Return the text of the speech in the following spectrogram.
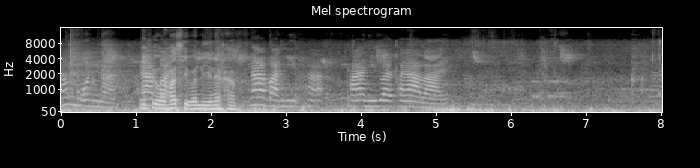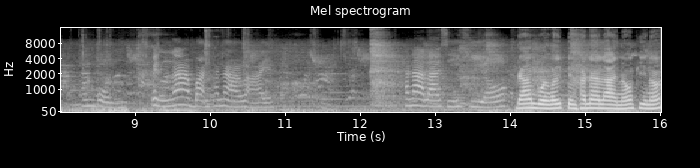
ข้างบนน่ะหนี่น้าคือองค์พบาระนศิวลีนะครับ หน้าบานมีพระพระอันนี้ด้วยพระนารายณ์ข้างบน เป็นหน้าบานพระนารายณ์พระนารายณ์สีเขียว ด้านบนก็จะเป็นพระนารายณ์เนาะพี่เนาะ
